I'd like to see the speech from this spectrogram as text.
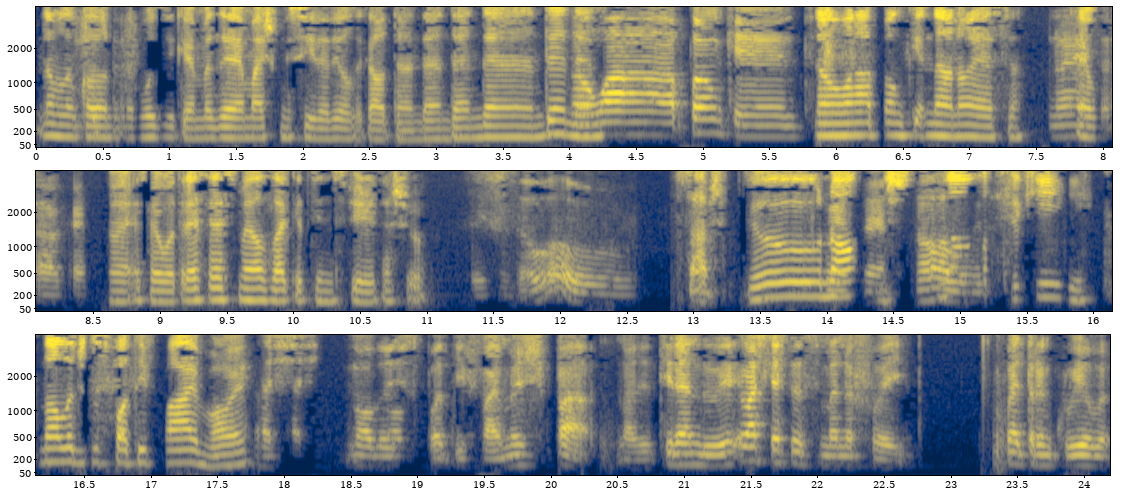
Não me lembro qual é o nome da música, mas é a mais conhecida deles, aquela. tan, dan, dan, dan, dan. Não há pão quente. Não há pão que... Não, não é essa. Não é É essa? Ah, ok. Não é, essa é outra. Essa é Smells Like a Teen Spirit, acho eu. Sabes? O knowledge, é. Knowledge. knowledge aqui. Knowledge do Spotify, boy. acho novas Spotify, mas pá, olha, tirando. Eu acho que esta semana foi. Foi tranquila.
